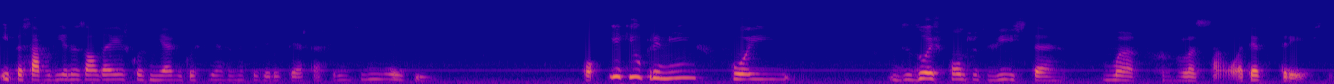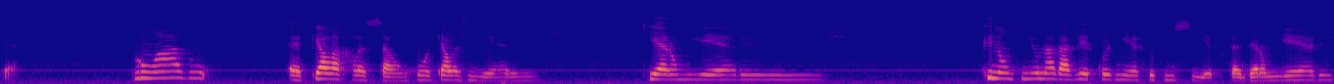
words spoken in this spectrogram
e passava o dia nas aldeias com as mulheres e com as crianças a fazer o teste às criancinhas e Bom, e aquilo para mim foi de dois pontos de vista uma revelação, ou até de três, digamos. Por um lado, aquela relação com aquelas mulheres que eram mulheres que não tinham nada a ver com as mulheres que eu conhecia. Portanto, eram mulheres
